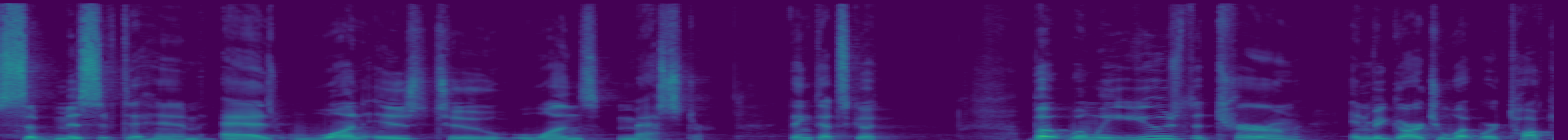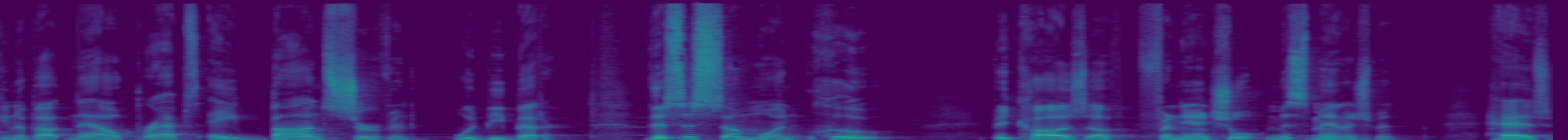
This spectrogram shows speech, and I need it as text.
submissive to him as one is to one's master. I think that's good. But when we use the term in regard to what we're talking about now, perhaps a bondservant would be better. This is someone who, because of financial mismanagement, has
